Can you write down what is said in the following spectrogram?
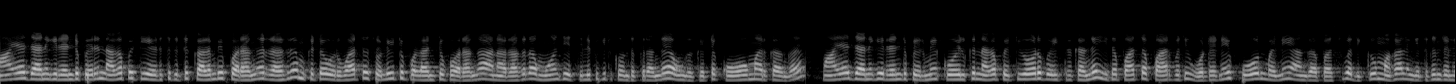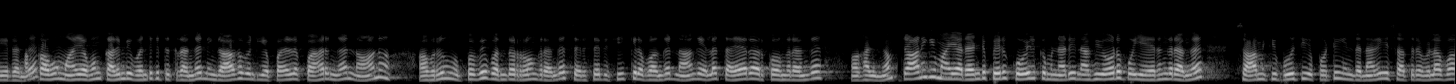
மாயா ஜானகி ரெண்டு பேரும் நகைப்பெட்டியை எடுத்துக்கிட்டு கிளம்பி போகிறாங்க ரகுராம் கிட்ட ஒரு வார்த்தை சொல்லிட்டு போகலான்ட்டு போகிறாங்க ஆனால் ரகுராம் மூஞ்சியை திருப்பிக்கிட்டு வந்துக்கிறாங்க அவங்க கிட்ட கோவமா இருக்காங்க. மாயா ஜானகி ரெண்டு பேருமே கோயிலுக்கு நகைப்பெட்டியோடு போயிட்டு இருக்காங்க. இதை பார்த்த பார்வதி உடனே ஃபோன் பண்ணி அங்கே பசுபதிக்கும் மகாலிங்கத்துக்கும் சொல்லிடுறாங்க. அக்காவும் மாயாவும் கிளம்பி வந்துகிட்டு இருக்கிறாங்க. நீங்கள் ஆக வேண்டிய பல பாருங்க. நானும் அவரும் இப்போவே வந்துடுறோங்கிறாங்க. சரி சரி சீக்கிரம் வாங்க. நாங்கள் எல்லாம் தயாராக இருக்கோங்கிறாங்க மகாலிங்கம். ஜானகி மாயா ரெண்டு பேரும் கோயிலுக்கு முன்னாடி நகையோடு போய் இறங்குறாங்க. சாமிக்கு பூஜையை போட்டு இந்த நகையை சாத்துற விழாவா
